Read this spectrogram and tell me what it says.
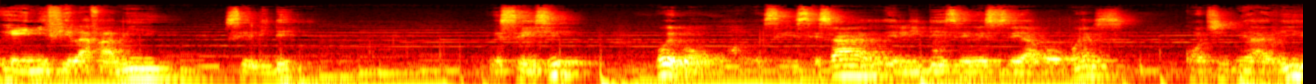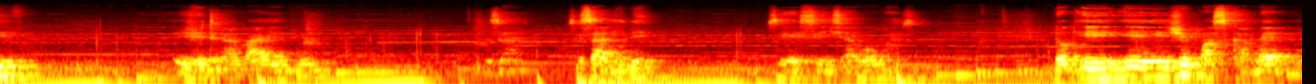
réunifier la famille, c'est l'idée. Rester ici, oui, bon, c'est ça. L'idée, c'est rester à Port-au-Prince, continuer à vivre. Je travaille, puis. C'est ça. C'est ça l'idée. C'est ici à Port-au-Prince. Donc, et je pense quand même,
